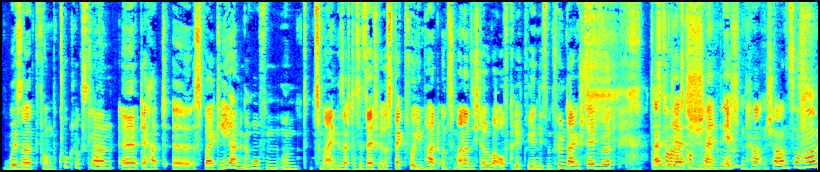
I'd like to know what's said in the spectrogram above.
Wizard vom Ku Klux Klan, äh, der hat äh, Spike Lee angerufen und zum einen gesagt, dass er sehr viel Respekt vor ihm hat und zum anderen sich darüber aufgeregt, wie er in diesem Film dargestellt wird. Das also kann man als Kompliment scheint nehmen. echt einen harten Schaden zu haben.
